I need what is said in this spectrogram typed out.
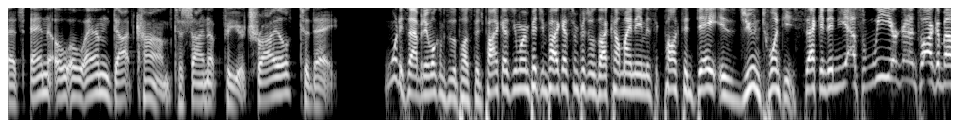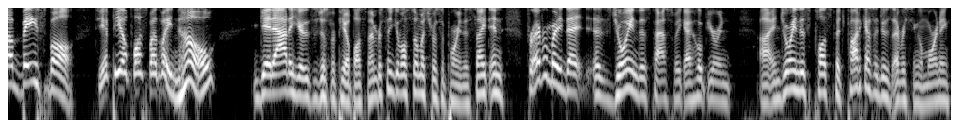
That's N O O M.com to sign up for your trial today. What is happening? Welcome to the Plus Pitch Podcast, your morning pitching podcast from pitcherlist.com. My name is Nick Pollack. Today is June 22nd, and yes, we are going to talk about baseball. Do you have PL Plus, by the way? No. Get out of here. This is just for PL Plus members. Thank you all so much for supporting this site. And for everybody that has joined this past week, I hope you're in, uh, enjoying this Plus Pitch podcast. I do this every single morning.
